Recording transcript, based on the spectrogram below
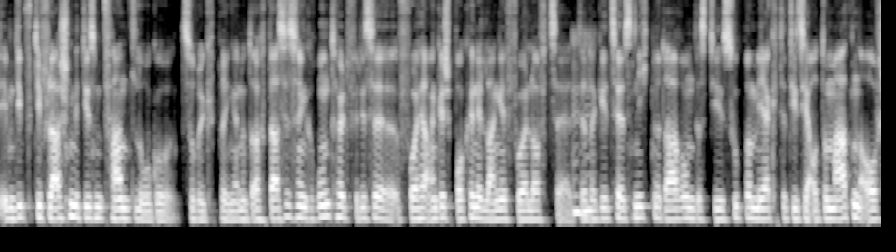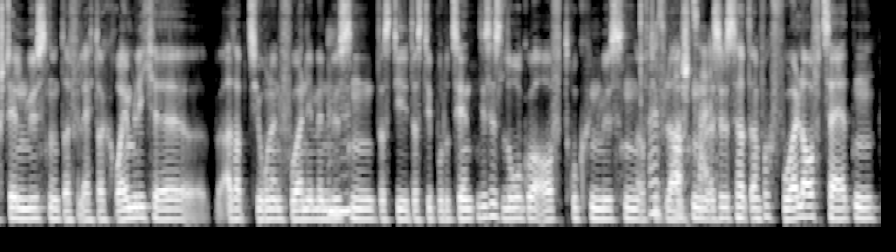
eben die, die Flaschen mit diesem Pfandlogo zurückbringen. Und auch das ist ein Grund halt für diese vorher angesprochene lange Vorlaufzeit. Mhm. Ja, da geht es ja jetzt nicht nur darum, dass die Supermärkte diese Automaten aufstellen müssen und da vielleicht auch räumliche Adaptionen vornehmen mhm. müssen, dass die, dass die Produzenten dieses Logo aufdrucken müssen auf das die Flaschen. Also es hat einfach Vorlaufzeiten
